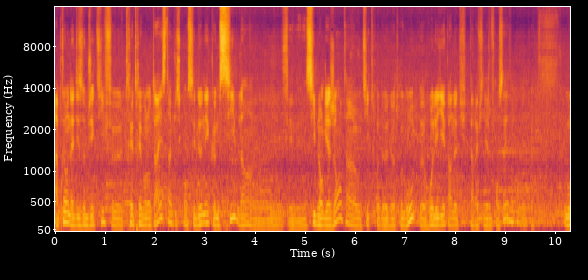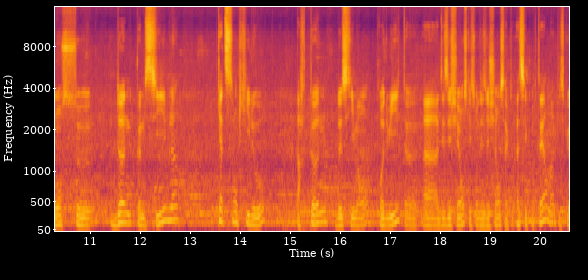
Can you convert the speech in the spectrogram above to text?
Après, on a des objectifs euh, très très volontaristes, hein, puisqu'on s'est donné comme cible, c'est une cible engageante au titre de notre groupe, relayée par, notre, par la filiale française, où on se donne comme cible 400 kg par tonne de ciment produite euh, à des échéances qui sont des échéances assez court terme, hein, puisque,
